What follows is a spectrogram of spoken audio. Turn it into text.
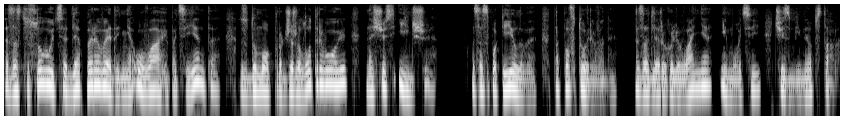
застосовуються для переведення уваги пацієнта з думок про джерело тривоги на щось інше, заспокійливе та повторюване задля регулювання емоцій чи зміни обставин.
